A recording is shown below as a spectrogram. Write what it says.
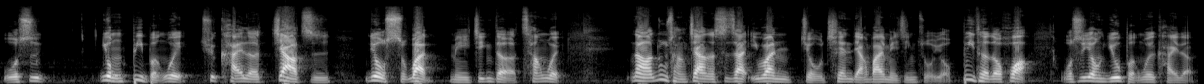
我是用币本位去开了价值六十万美金的仓位，那入场价呢是在一万九千两百美金左右。BIT 的话，我是用 U 本位开的。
